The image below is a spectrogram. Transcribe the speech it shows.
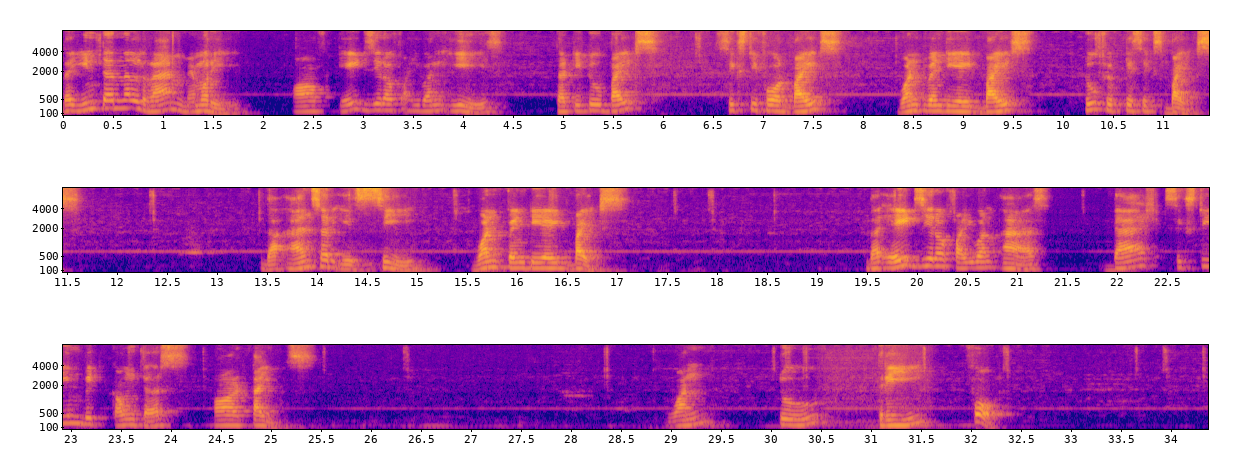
The internal RAM memory of 8051 is 32 bytes, 64 bytes, 128 bytes, 256 bytes. The answer is C, 128 bytes. The 8051 has dash 16-bit counters or timers. One, two, three, four.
